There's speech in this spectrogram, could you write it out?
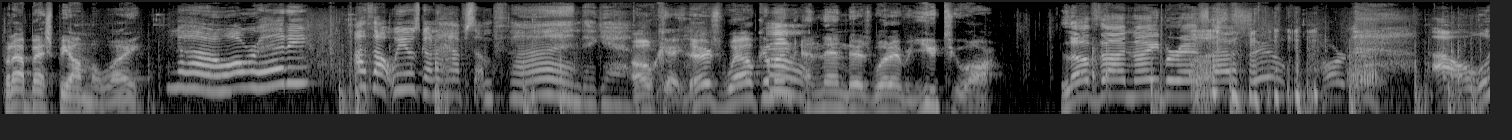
but I best be on my way. No, already? I thought we was gonna have some fun together. Okay, there's welcoming, oh. and then there's whatever you two are. Love thy neighbor as thyself, partner. Oh,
